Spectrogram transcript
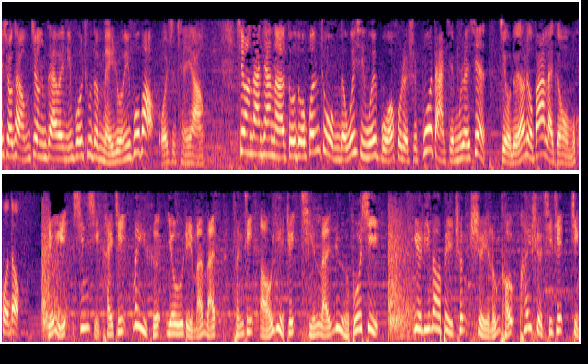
迎收看我们正在为您播出的《美容音播报》，我是陈阳。希望大家呢多多关注我们的微信、微博，或者是拨打节目热线九六幺六八来跟我们互动。刘云欣喜开机，为何忧虑满满？曾经熬夜追秦岚热播戏，岳丽娜被称水龙头，拍摄期间竟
